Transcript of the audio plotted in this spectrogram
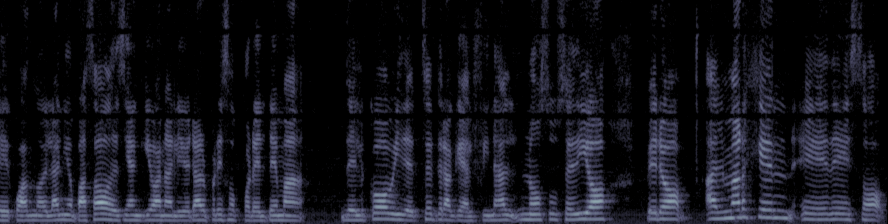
eh, cuando el año pasado decían que iban a liberar presos por el tema del COVID, etcétera, que al final no sucedió. Pero al margen eh, de eso,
